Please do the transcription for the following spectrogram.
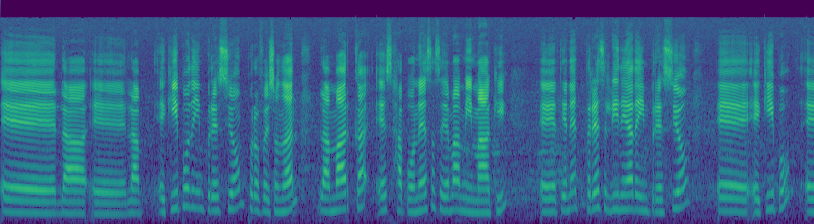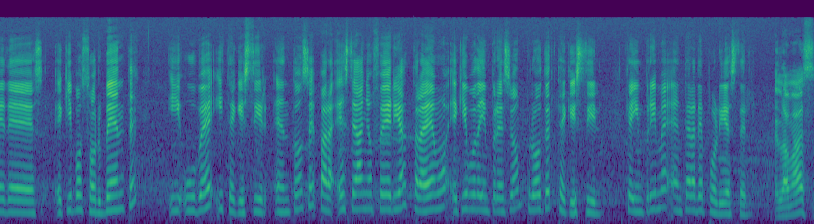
el eh, eh, equipo de impresión profesional. La marca es japonesa, se llama Mimaki. Eh, tiene tres líneas de impresión, equipo, de, equipo sorbente, y V y textil. Entonces, para este año feria traemos equipo de impresión Plotter Textil, que imprime en tela de poliéster. La más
